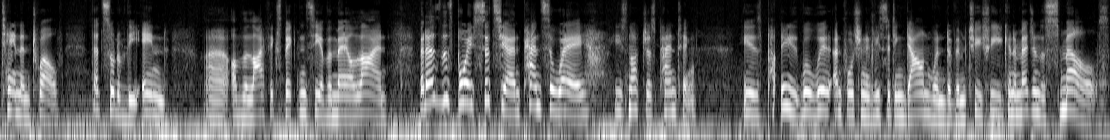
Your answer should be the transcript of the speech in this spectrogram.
10 and 12. That's sort of the end uh, of the life expectancy of a male lion. But as this boy sits here and pants away, he's not just panting. He is, he, well, we're unfortunately sitting downwind of him too, so you can imagine the smells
